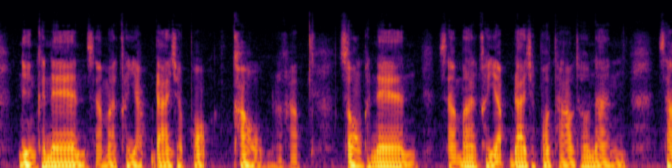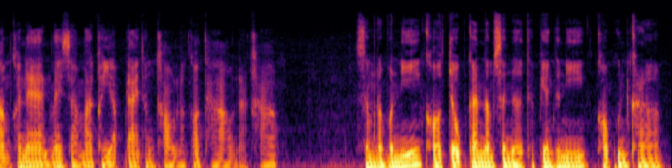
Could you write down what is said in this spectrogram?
1 คะแนนสามารถขยับได้เฉพาะเข่านะครับ 2 คะแนน สามารถขยับได้เฉพาะเท้าเท่านั้น 3 คะแนนไม่สามารถขยับได้ทั้งเข่าแล้วก็เท้านะครับสำหรับวันนี้ขอจบการนำเสนอแต่เพียงเท่านี้ขอบคุณครับ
